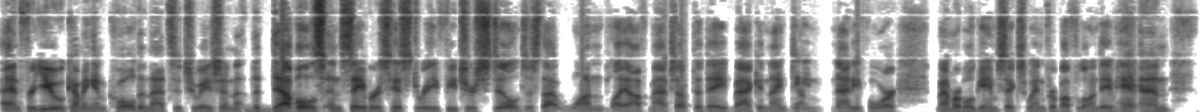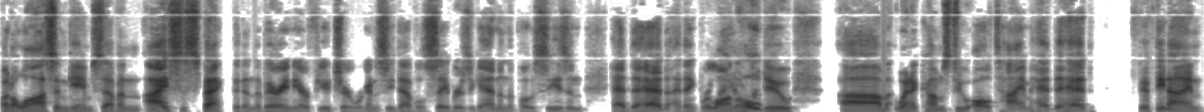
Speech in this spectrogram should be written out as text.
and for you coming in cold in that situation. The Devils and Sabres history features still just that one playoff matchup to date back in 1994. Memorable game six win for Buffalo and Dave Hannan, but a loss in game seven. I suspect that in the very near future, we're going to see Devils Sabres again in the postseason head to head. I think we're long I overdue. Um, when it comes to all time head to head, 59,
